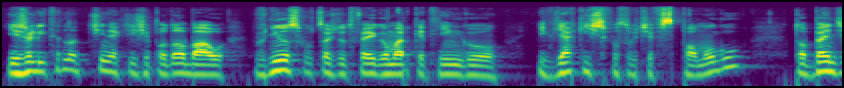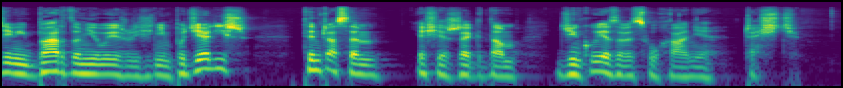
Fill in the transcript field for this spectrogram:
Jeżeli ten odcinek Ci się podobał, wniósł coś do Twojego marketingu i w jakiś sposób Cię wspomógł, to będzie mi bardzo miło, jeżeli się nim podzielisz. Tymczasem ja się żegnam. Dziękuję za wysłuchanie. Cześć.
